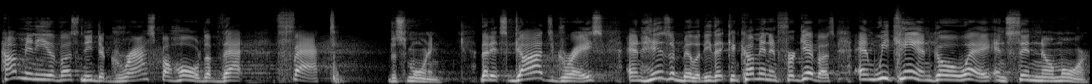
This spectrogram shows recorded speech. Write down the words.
How many of us need to grasp a hold of that fact this morning? That it's God's grace and His ability that can come in and forgive us, and we can go away and sin no more.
